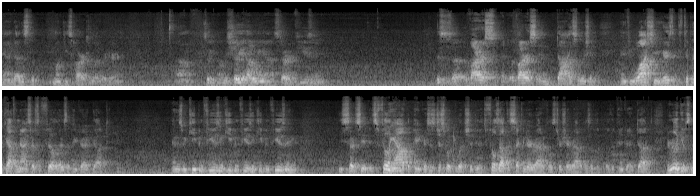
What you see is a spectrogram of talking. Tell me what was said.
And uh, this is the monkey's heart and liver here. Um, so I'm going to show you how we uh, start infusing. This is a, a virus, a virus and dye solution. And if you watch, here's the tip of the catheter. Now it starts to fill. There's the pancreatic duct. And as we keep infusing, keep infusing, keep infusing, you start to see it, it's filling out the pancreas. This is just what, what it should do. It fills out the secondary radicals, tertiary radicals of the, of the pancreatic duct. It really gives a,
